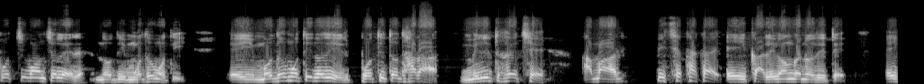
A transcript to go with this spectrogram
পশ্চিম অঞ্চলের নদী মধুমতি। এই মধুমতি নদীর পতিত ধারা মিলিত হয়েছে আমার পিছে থাকা এই কালীগঙ্গা নদীতে। এই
